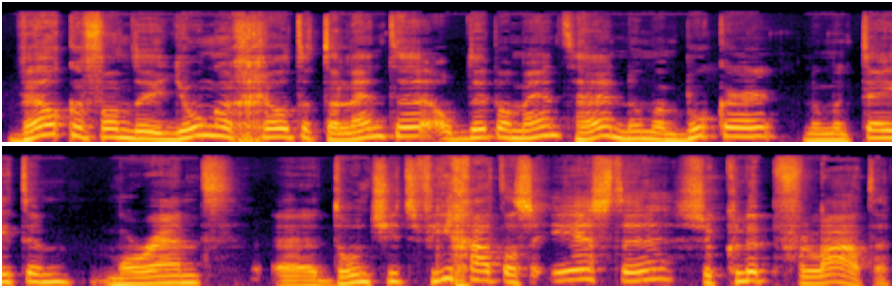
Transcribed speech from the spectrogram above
Welke van de jonge grote talenten op dit moment, hè, noem een Boeker, noem een Tatum, Morant, eh Doncic, wie gaat als eerste zijn club verlaten?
